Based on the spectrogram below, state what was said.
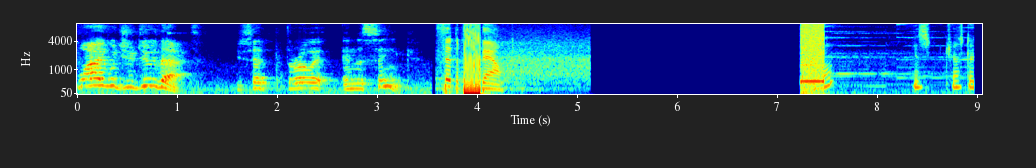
Why would you do that? You said throw it in the sink. Sit the f down. It's just a.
